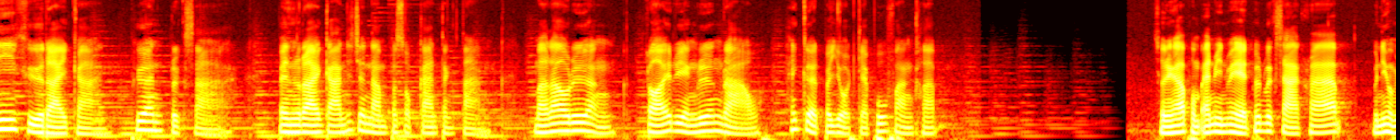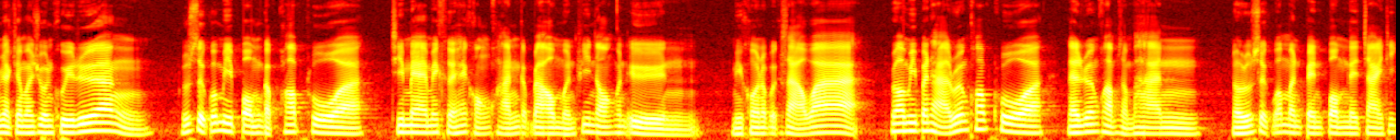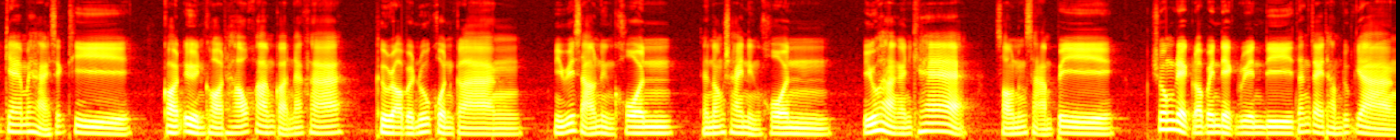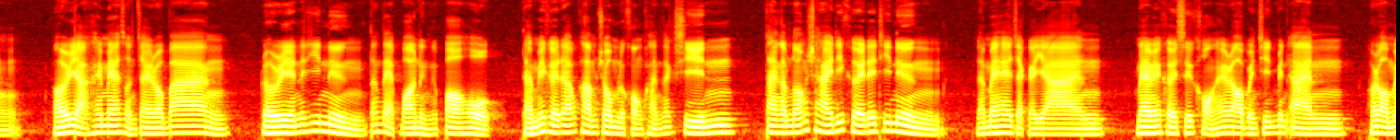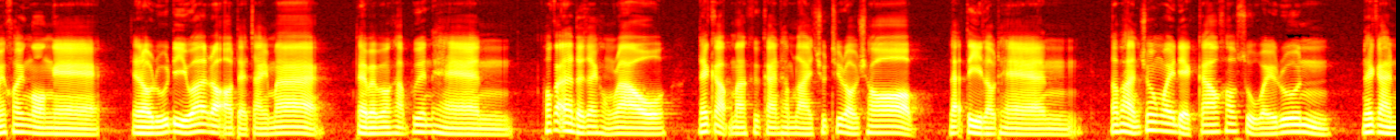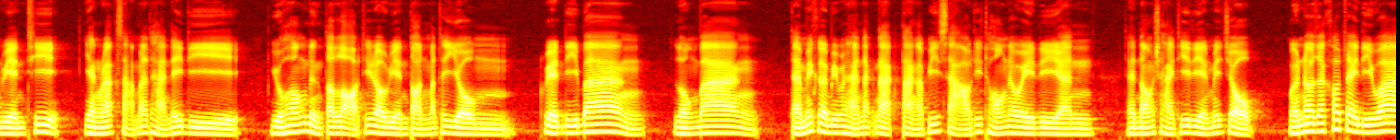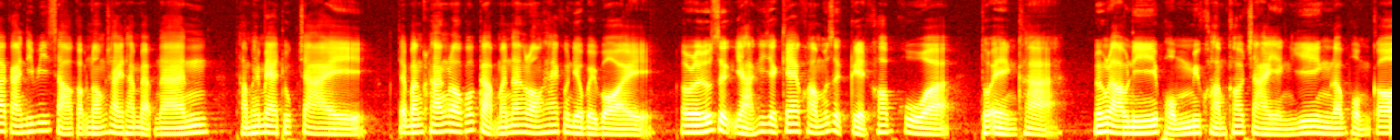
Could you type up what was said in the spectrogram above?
นี่คือรายการเพื่อนปรึกษา เป็นรายการที่จะนำประสบการณ์ต่างๆ มาเล่าเรื่องร้อยเรียงเรื่องราว ให้เกิดประโยชน์แก่ผู้ฟังครับ สวัสดีครับ ผมแอดมินเพจเพื่อนปรึกษาครับ วันนี้ผมอยากจะมาชวนคุยเรื่อง รู้สึกว่ามีปมกับครอบครัว ที่แม่ไม่เคยให้ของขวัญกับเราเหมือนพี่น้องคนอื่น มีคนมาปรึกษาว่า เรามีปัญหาเรื่องครอบครัวและเรื่องความสัมพันธ์ เรารู้สึกว่ามันเป็นปมในใจที่แก้ไม่หายสักที ก่อนอื่นขอเท้าความก่อนนะคะ คือเราเป็นลูกคนกลาง มีพี่สาวหนึ่งคน และน้องชายหนึ่งคนอายุห่างกันแค่ 2-3 ปี ช่วงเด็กเราเป็นเด็กเรียนดีตั้งใจทำทุกอย่าง เพราะเราอยากให้แม่สนใจเราบ้าง เราเรียนได้ที่ 1 ตั้งแต่ป .1 ถึงป .6 แต่ไม่เคยได้รับคำชมหรือของขวัญสักชิ้น ต่างกับน้องชายที่เคยได้ที่ 1 และแม่ให้จักรยาน แม่ไม่เคยซื้อของให้เราเป็นชิ้นเป็นอัน เพราะเราไม่ค่อยงองแง แต่เรารู้ดีว่าเราเอาแต่ใจมาก แต่ไปบังคับเพื่อนแทน เพราะการเอาแต่ใจของเราได้กลับมาคือการทำลายชุดที่เราชอบ และตีเราแทน เราผ่านช่วงวัยเด็กก้าวเข้าสู่วัยรุ่นด้วยการเรียนที่ยังรักษามาตรฐานได้ดี อยู่ห้องหนึ่งตลอดที่เราเรียนตอนมัธยม เกรดดีบ้าง ลงบ้าง แต่ไม่เคยมีปัญหาหนักๆ ต่างกับพี่สาวที่ท้องในวัยเรียน และน้องชายที่เรียนไม่จบ เหมือนเราจะเข้าใจดีว่าการที่พี่สาวกับน้องชายทำแบบนั้นทำให้แม่ทุกข์ใจ แต่บางครั้งเราก็กลับมานั่งร้องไห้คนเดียวบ่อยๆ เราเลยรู้สึกอยากที่จะแก้ความรู้สึกเกลียดครอบครัวตัวเองค่ะ เรื่องราวนี้ผมมีความเข้าใจอย่างยิ่ง แล้วผมก็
